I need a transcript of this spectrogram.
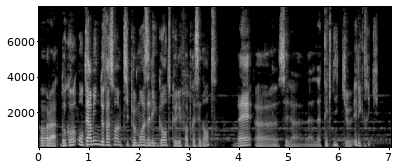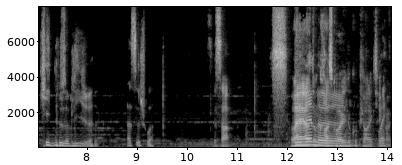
Voilà, donc on, on termine de façon un petit peu moins élégante que les fois précédentes, mais c'est la, la- la technique électrique qui nous oblige à ce choix. C'est ça. Ouais, même, donc Rasco a euh, une coupure électrique. ouais. ouais.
